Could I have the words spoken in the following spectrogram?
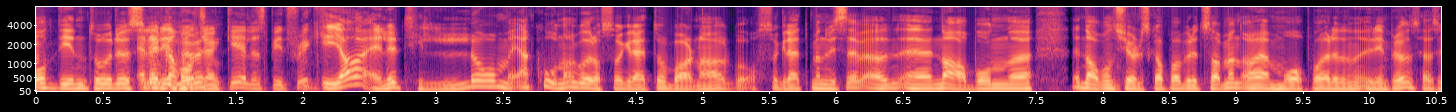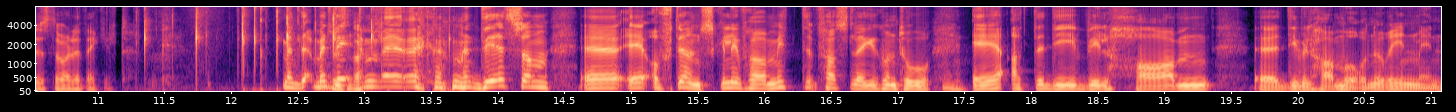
og din, Tores Eller gammel urinprøve junkie, eller speedfreak. Ja, eller til og med ja, Kona går også greit, og barna går også greit. Men hvis jeg, eh, naboen, eh, naboens kjøleskap har brutt sammen, og jeg må på den urinprøven, så jeg syns det var litt ekkelt. Men det, men, det, men, det som eh, er ofte ønskelig fra mitt fastlegekontor, Mm. er at de vil ha mm, De vil ha morgenurinen min.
